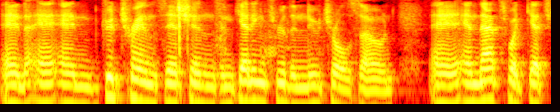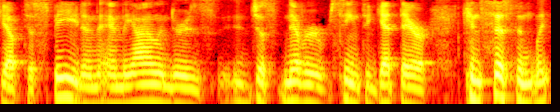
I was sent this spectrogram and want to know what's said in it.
and and, good transitions and getting through the neutral zone. And, and that's what gets you up to speed. And, and the Islanders just never seem to get there consistently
